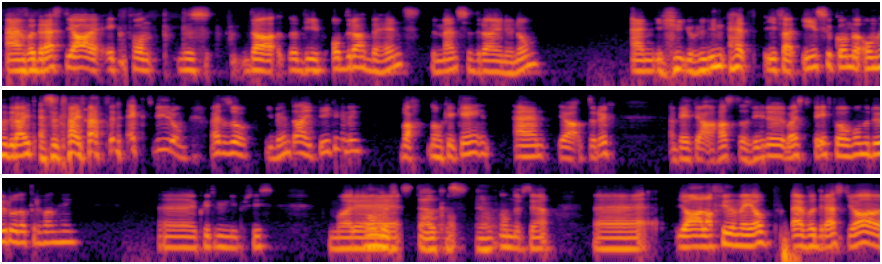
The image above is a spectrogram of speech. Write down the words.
en voor de rest, ja, ik vond dus dat, dat die opdracht begint, de mensen draaien hun om. En Jolien heeft, heeft daar één seconde omgedraaid en ze draait daar direct weer om. Weet je zo, je bent aan je tekening, wacht, nog een keer kijken en ja, terug. En weet je, ja, gast, dat is weer, de, wat is het, 50 of 100 euro dat ervan ging? Uh, ik weet het nu niet precies. Maar, uh, 100 telkens. Ja. 100, ja. Uh, ja, dat viel mij op. En voor de rest, ja,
